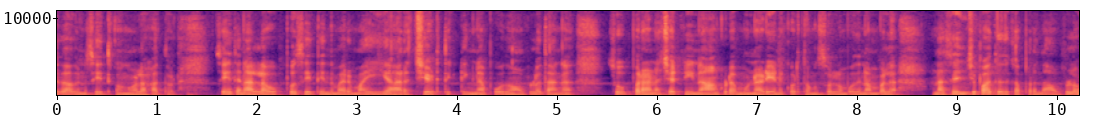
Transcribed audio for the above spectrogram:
ஏதாவது ஒன்று சேர்த்துக்கோங்க மிளகாத்தூள். சேர்த்து நல்லா உப்பு சேர்த்து இந்த மாதிரி மையாக அரைச்சி எடுத்துக்கிட்டிங்கன்னா போதும். அவ்வளோதாங்க. சூப்பரான சட்னி. நான் கூட முன்னாடி எனக்கு ஒருத்தவங்க சொல்லும்போது நம்பலை. ஆனால் செஞ்சு பார்த்ததுக்கப்புறம் தான் அவ்வளோ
